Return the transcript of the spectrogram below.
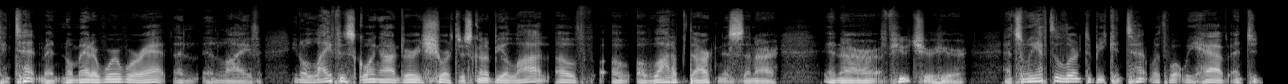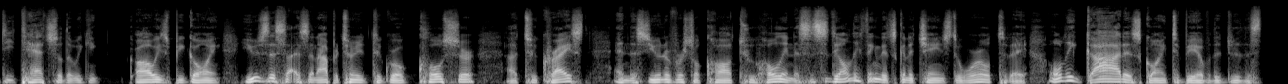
contentment no matter where we're at in, in, life. You know, life is going on very short. There's going to be a lot of, of a lot of darkness in our in our future here. And so we have to learn to be content with what we have and to detach so that we can always be going. Use this as an opportunity to grow closer uh, to Christ and this universal call to holiness. This is the only thing that's going to change the world today. Only God is going to be able to do this.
